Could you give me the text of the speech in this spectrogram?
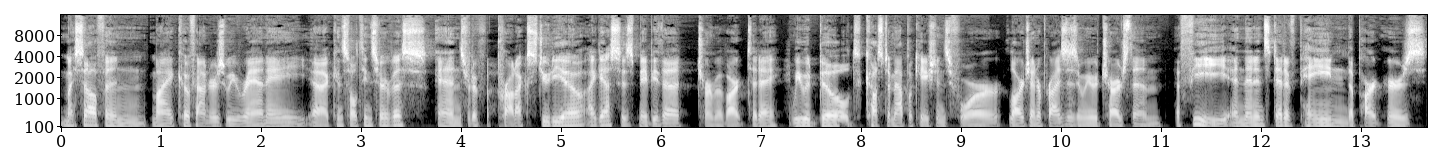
Myself and my co founders, we ran a uh, consulting service and sort of a product studio, I guess is maybe the term of art today. We would build custom applications for large enterprises and we would charge them a fee. And then instead of paying the partners,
